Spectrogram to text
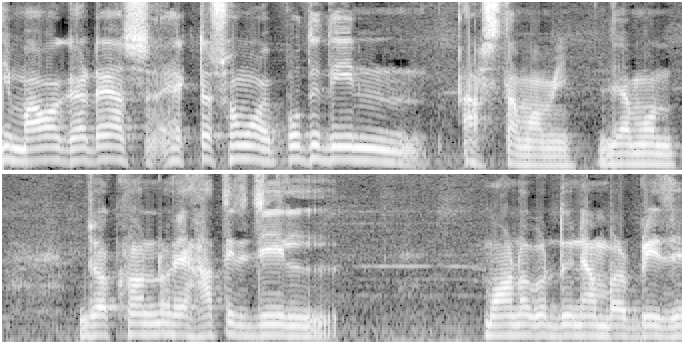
এই মাওয়াঘাটে আস, একটা সময় প্রতিদিন আসতাম আমি, যেমন যখন ওই হাতির ঝিল, মহানগর দুই নাম্বার ব্রিজে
